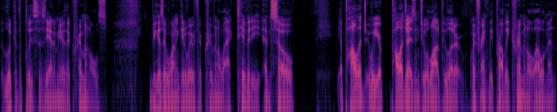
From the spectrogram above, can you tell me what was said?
look at the police as the enemy are the criminals, because they want to get away with their criminal activity, and so apologize. Well, you're apologizing to a lot of people that are, quite frankly, probably criminal element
